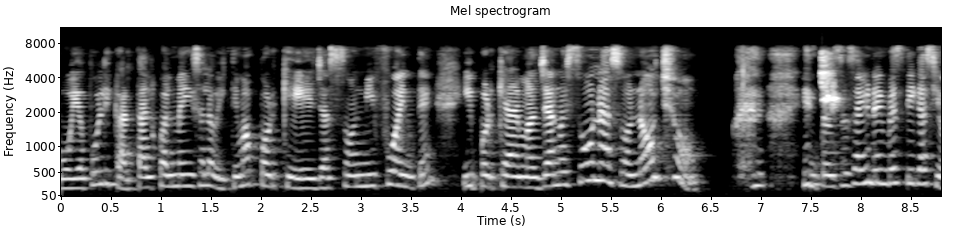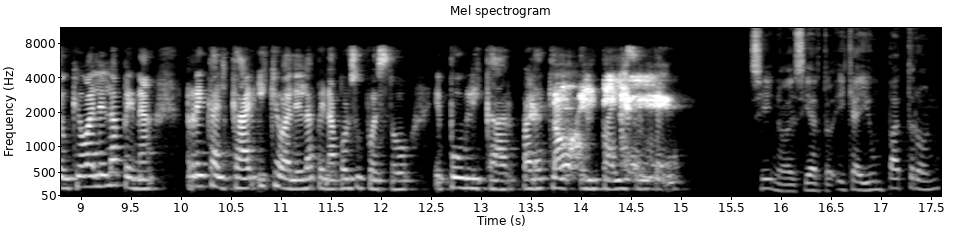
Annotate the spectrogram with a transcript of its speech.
voy a publicar tal cual me dice la víctima porque ellas son mi fuente y porque además ya no es una, son ocho. Entonces hay una investigación que vale la pena recalcar y que vale la pena, por supuesto, eh, publicar para que el país se Sí, no, es cierto. Y que hay un patrón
